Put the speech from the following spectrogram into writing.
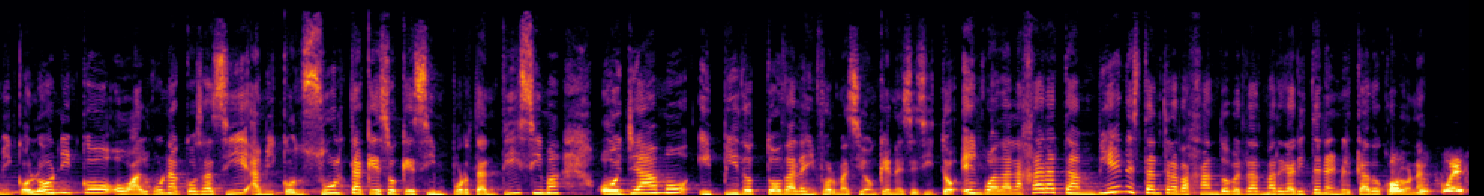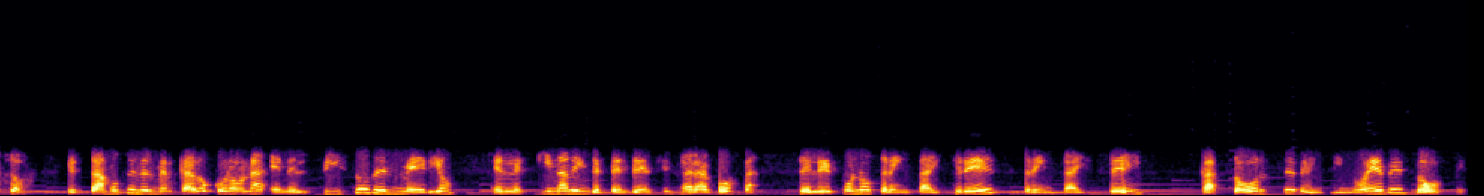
mi colónico o alguna cosa así, a mi consulta, que eso que es importantísima, o llamo y pido toda la información que necesito. En Guadalajara también están trabajando, ¿verdad, Margarita, en el Mercado Corona? Por supuesto, estamos en el Mercado Corona, en el piso del medio, en la esquina de Independencia y Zaragoza. Teléfono 33 36 14 29 12.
